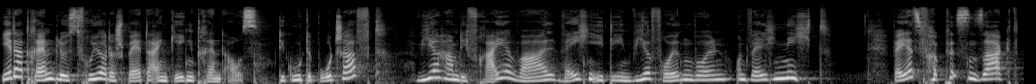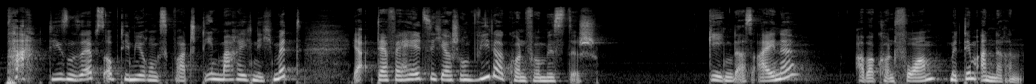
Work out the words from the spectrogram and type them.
Jeder Trend löst früher oder später einen Gegentrend aus. Die gute Botschaft, wir haben die freie Wahl, welchen Ideen wir folgen wollen und welchen nicht. Wer jetzt verbissen sagt, pah, diesen Selbstoptimierungsquatsch, den mache ich nicht mit, ja, der verhält sich ja schon wieder konformistisch. Gegen das eine, aber konform mit dem anderen.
